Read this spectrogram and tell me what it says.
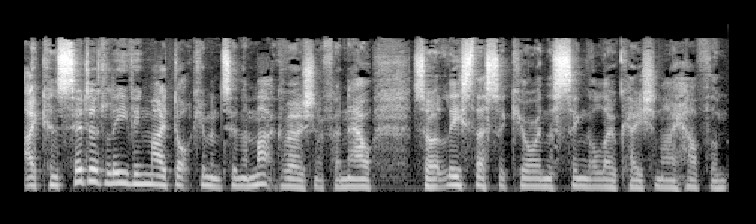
I considered leaving my documents in the Mac version for now, so at least they're secure in the single location I have them,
